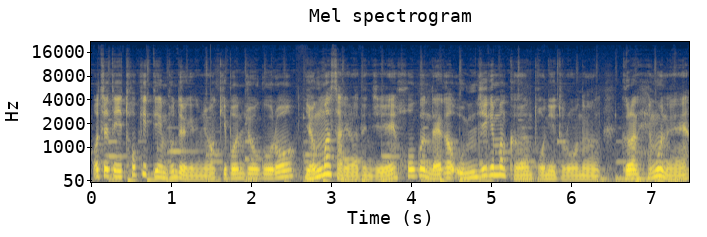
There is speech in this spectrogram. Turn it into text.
어쨌든 이 토끼띠인 분들에게는요 기본적으로 역마살이라든지 혹은 내가 움직인 만큼 돈이 들어오는 그런 행운의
